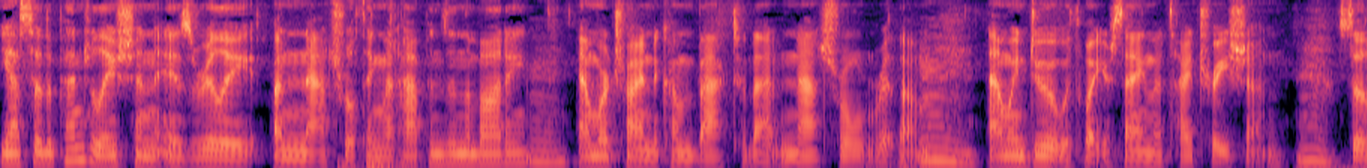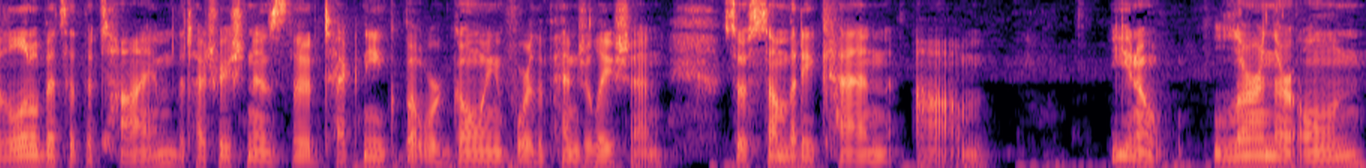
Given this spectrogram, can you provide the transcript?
Yeah, so the pendulation is really a natural thing that happens in the body, Mm. and we're trying to come back to that natural rhythm. And we do it with what you're saying, the titration. Mm. So the little bits at the time, the titration is the technique, but we're going for the pendulation. So somebody can, um, you know, learn their own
